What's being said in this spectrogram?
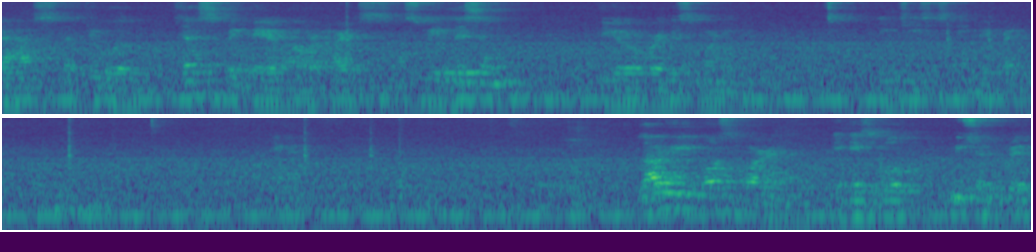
Ask that you will just prepare our hearts as we listen to your word this morning. In Jesus' name we pray. Amen. Larry Osborne, in his book Mission Creep,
